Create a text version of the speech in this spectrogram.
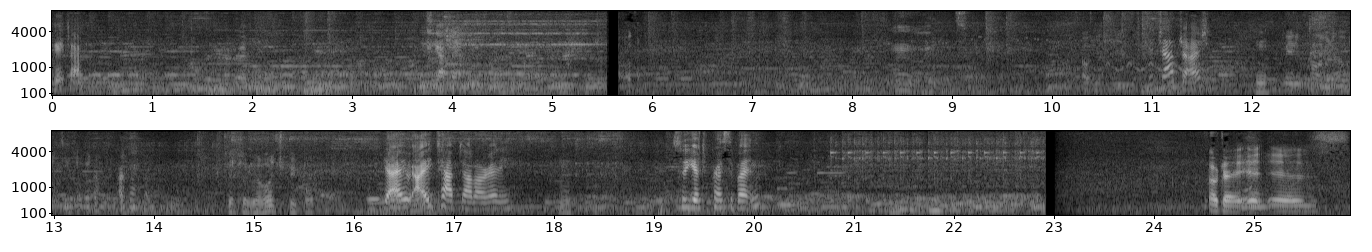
Good job. He's got bamboozled. Job, Josh. maybe probably gonna go get some soda. Okay. Just the village people. Yeah, I, I tapped out already. So you have to press the button? Okay, it is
